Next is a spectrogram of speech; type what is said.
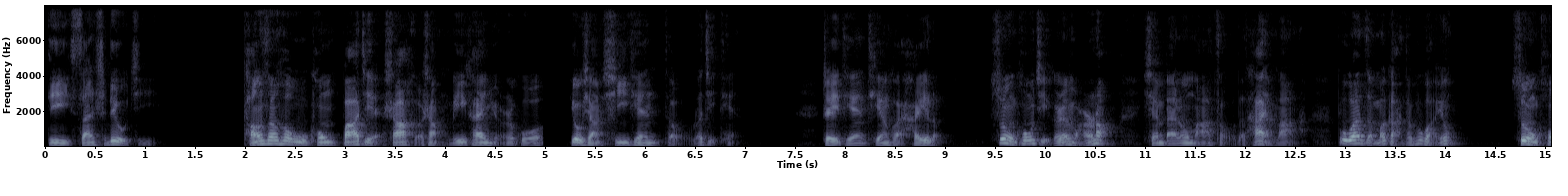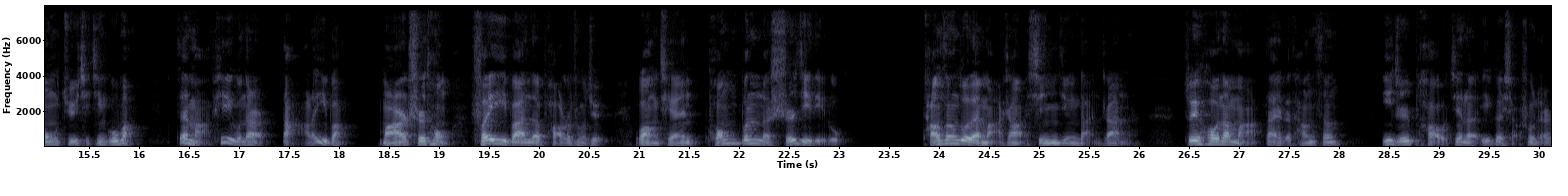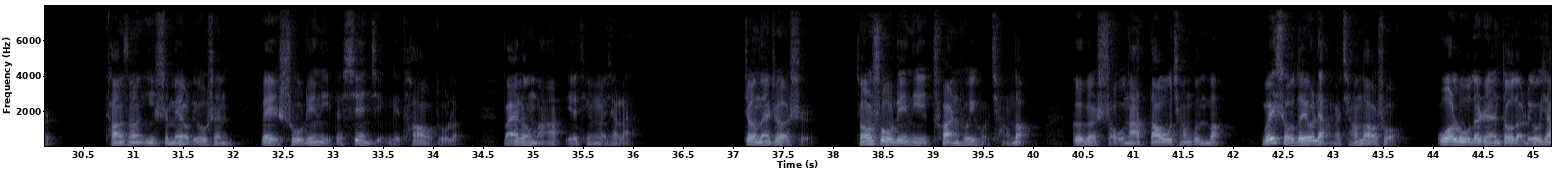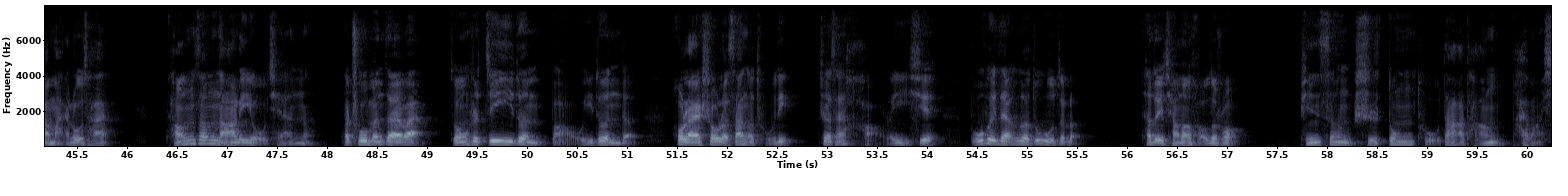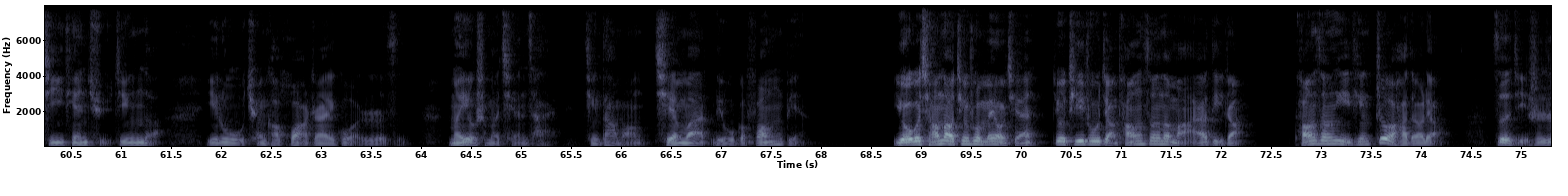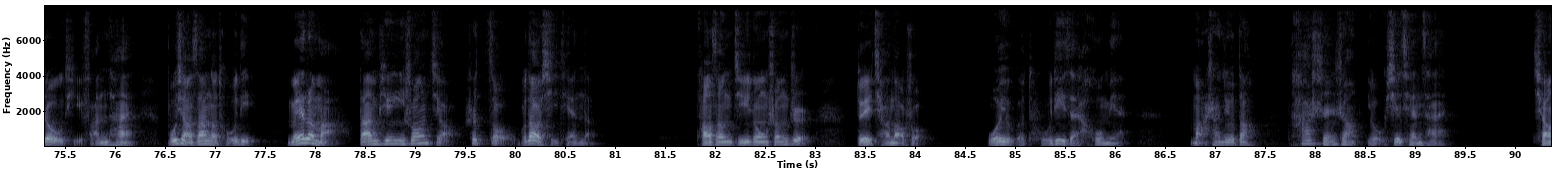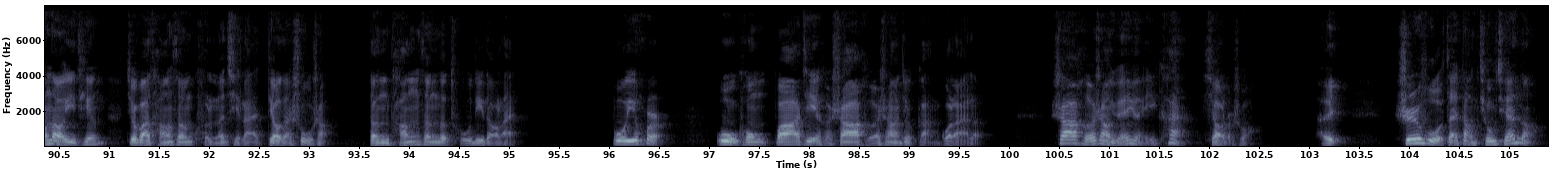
第三十六集，唐僧和悟空、八戒、沙和尚离开女儿国，又向西天走了几天。这天天快黑了，孙悟空几个人玩闹，嫌白龙马走得太慢了，不管怎么赶都不管用。孙悟空举起金箍棒，在马屁股那儿打了一棒，马儿吃痛，飞一般的跑了出去，往前狂奔了十几里路。唐僧坐在马上，心惊胆战呢。最后，那马带着唐僧。一直跑进了一个小树林唐僧一时没有留神，被树林里的陷阱给套住了。白龙马也停了下来。正在这时，从树林里窜出一伙强盗，个个手拿刀枪棍棒。为首的有两个强盗说：“过路的人都得留下买路财。”唐僧哪里有钱呢？他出门在外，总是饥一顿饱一顿的。后来收了三个徒弟，这才好了一些，不会再饿肚子了。他对强盗头子说。贫僧是东土大唐派往西天取经的，一路全靠化斋过日子，没有什么钱财，请大王千万留个方便。有个强盗听说没有钱，就提出将唐僧的马呀抵账。唐僧一听，这还得了？自己是肉体凡胎，不像三个徒弟，没了马，单凭一双脚是走不到西天的。唐僧急中生智，对强盗说：“我有个徒弟在后面，马上就到。”他身上有些钱财，强盗一听就把唐僧捆了起来，吊在树上，等唐僧的徒弟到来。不一会儿，悟空、八戒和沙和尚就赶过来了。沙和尚远远一看，笑着说：“嘿，师傅在荡秋千呢。”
